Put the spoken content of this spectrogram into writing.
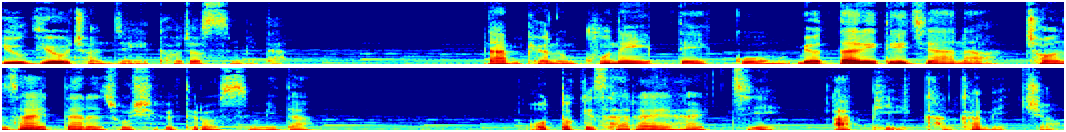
6.25 전쟁이 터졌습니다. 남편은 군에 입대했고 몇 달이 되지 않아 전사했다는 소식을 들었습니다. 어떻게 살아야 할지 앞이 캄캄했죠.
